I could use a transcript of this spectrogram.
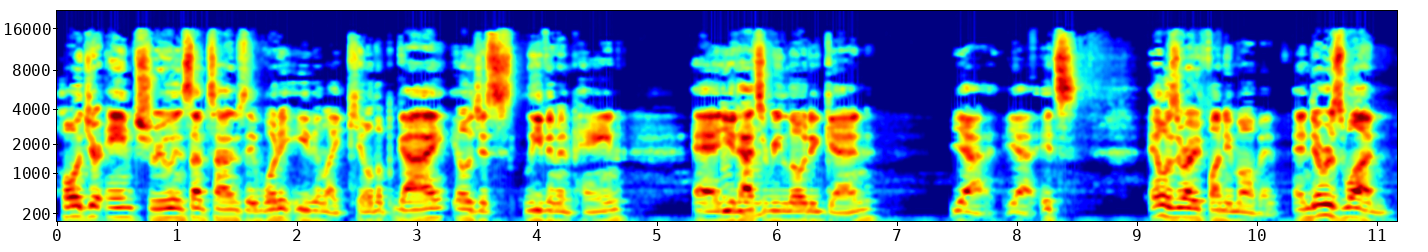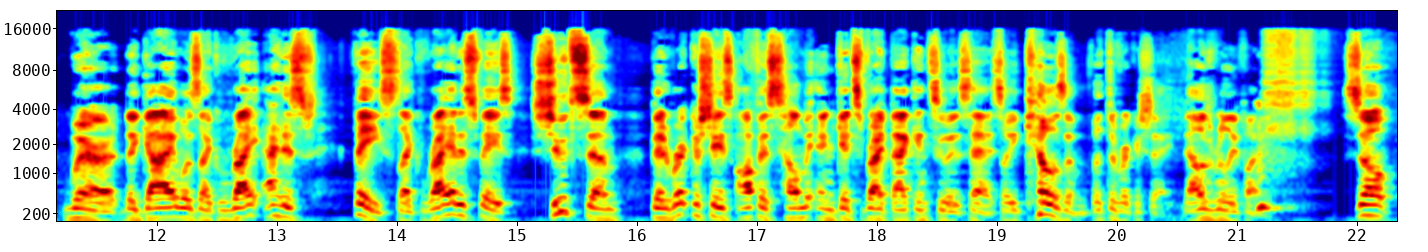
hold your aim true, and sometimes it wouldn't even like kill the guy; it'll just leave him in pain. and you'd have to reload again. Yeah, yeah, it's it was a very funny moment. And there was one where the guy was like right at his face, like right at his face, shoots him, but ricochets off his helmet and gets right back into his head. So he kills him with the ricochet. That was really funny. so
